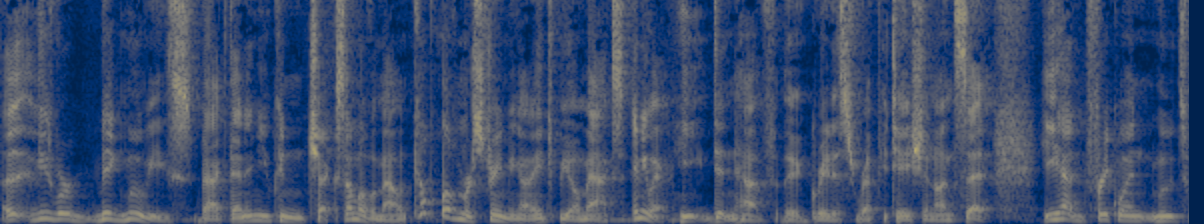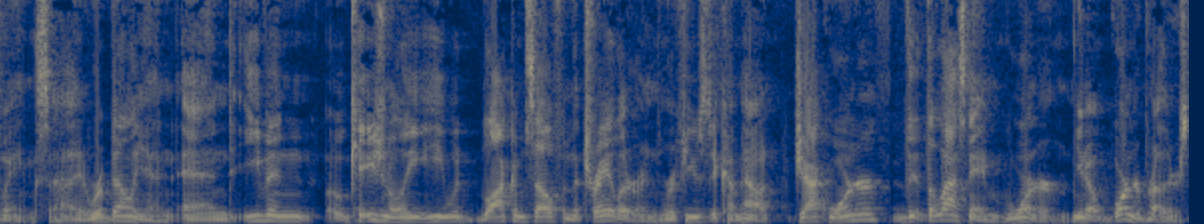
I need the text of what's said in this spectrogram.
Uh, these were big movies back then, and you can check some of them out. A couple of them are streaming on HBO Max. Anyway, he didn't have the greatest reputation on set. He had frequent mood swings, uh, rebellion, and even occasionally he would lock himself in the trailer and refuse refused to come out. Jack Warner, the, the last name Warner, you know, Warner Brothers,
